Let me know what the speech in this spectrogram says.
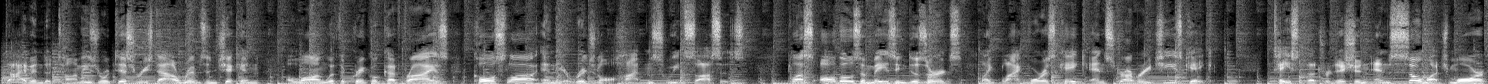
Dive into Tommy's rotisserie style ribs and chicken, along with the crinkle cut fries, coleslaw, and the original hot and sweet sauces. Plus, all those amazing desserts like Black Forest cake and strawberry cheesecake. Taste the tradition and so much more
